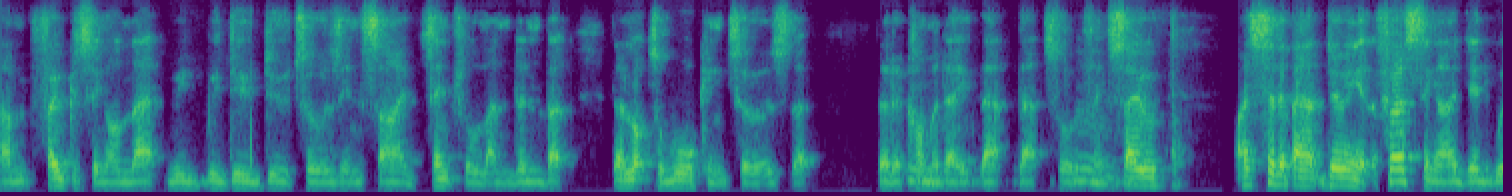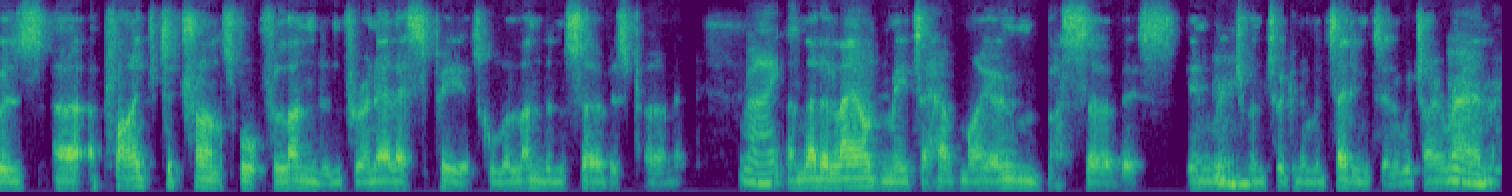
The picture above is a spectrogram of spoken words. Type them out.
I, am focusing on that. We we do do tours inside central London, but there are lots of walking tours that that mm. accommodate mm. that that sort of thing. Mm. So I set about doing it. The first thing I did was uh, applied to Transport for London for an LSP. It's called a London Service Permit. Right. And that allowed me to have my own bus service in mm. Richmond, Twickenham, and Teddington, which I ran mm.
